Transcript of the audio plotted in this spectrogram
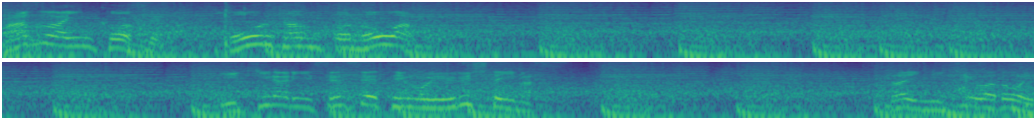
まずはインコースボールカウントノーワンいきなり先制点を許しています。第2球はどういう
